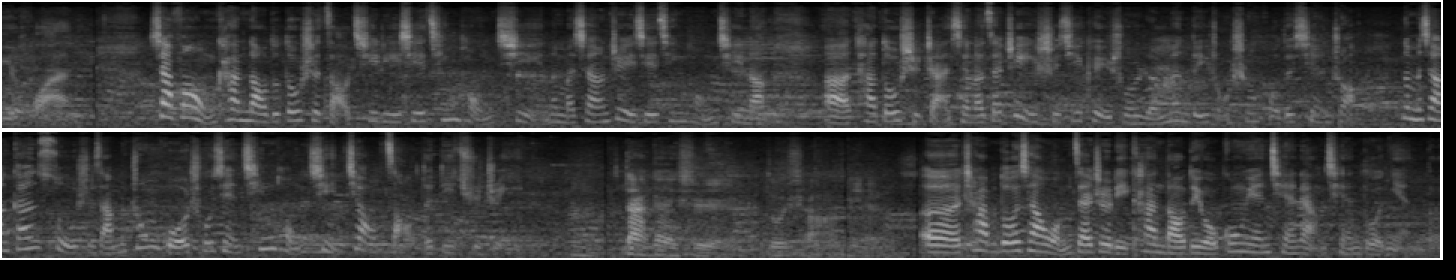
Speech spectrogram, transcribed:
鼻环。下方我们看到的都是早期的一些青铜器，那么像这些青铜器呢，啊，它都是展现了在这一时期可以说人们的一种生活的现状。那么像甘肃是咱们中国出现青铜器较早的地区之一。嗯，大概是多少年？呃，差不多像我们在这里看到的有公元前两千多年的。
